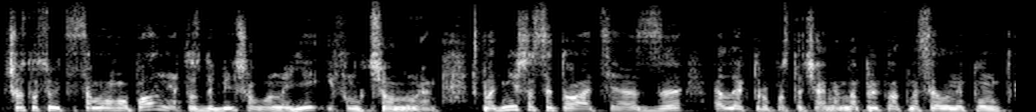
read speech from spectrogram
Що стосується самого опалення, то здебільшого воно є і функціонує. Складніша ситуація з електропостачанням. Наприклад, населений пункт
